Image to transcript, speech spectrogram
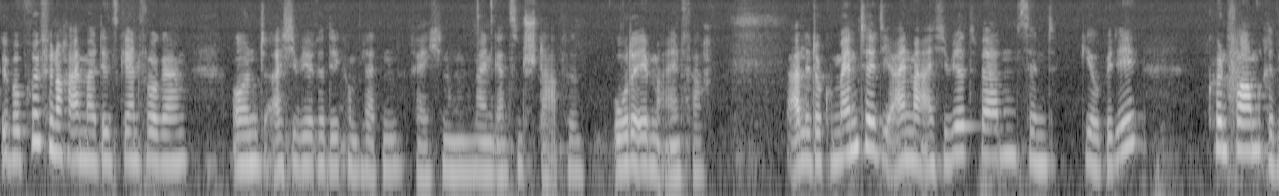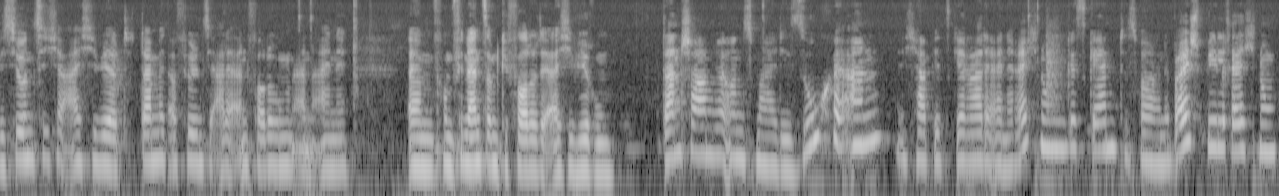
überprüfe noch einmal den Scanvorgang und archiviere die kompletten Rechnungen, meinen ganzen Stapel oder eben einfach alle Dokumente, die einmal archiviert werden, sind GOBD-konform, revisionssicher archiviert. Damit erfüllen sie alle Anforderungen an eine ähm, vom Finanzamt geforderte Archivierung. Dann schauen wir uns mal die Suche an. Ich habe jetzt gerade eine Rechnung gescannt. Das war eine Beispielrechnung.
